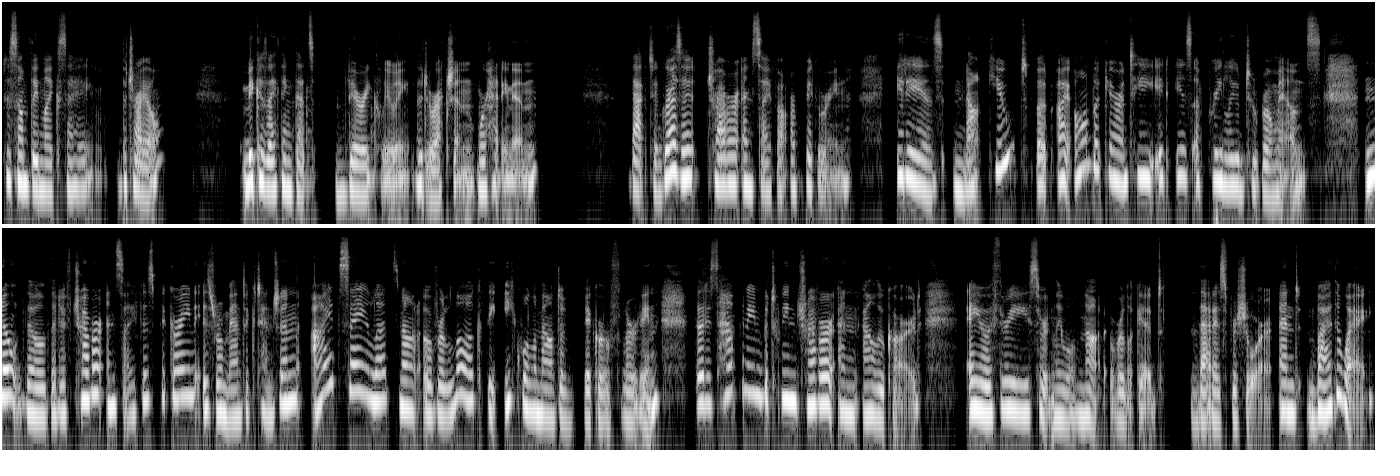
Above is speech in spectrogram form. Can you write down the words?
to something like, say, betrayal, because I think that's very clearly the direction we're heading in. Back to Gresit, Trevor and Sypha are bickering. It is not cute, but I all but guarantee it is a prelude to romance. Note, though, that if Trevor and Sypha's bickering is romantic tension, I'd say let's not overlook the equal amount of bicker flirting that is happening between Trevor and Alucard. AO3 certainly will not overlook it. That is for sure. And by the way,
